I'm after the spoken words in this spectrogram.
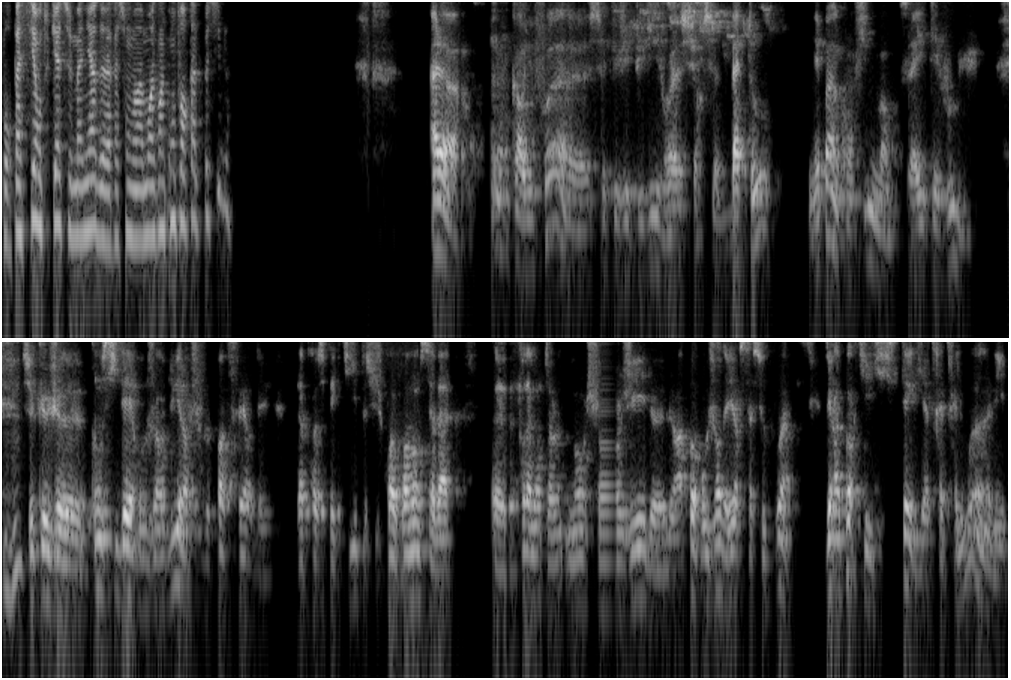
pour passer en tout cas ce manière de la façon la moins inconfortable possible? Alors, encore une fois, euh, ce que j'ai pu vivre sur ce bateau n'est pas un confinement, ça a été voulu. Mhm. Ce que je considère aujourd'hui, alors je ne veux pas faire de la prospective, parce que je crois vraiment que ça va euh, fondamentalement changer le, rapport aux gens. D'ailleurs, ça se voit. Des rapports qui existaient il y a très très loin, les,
